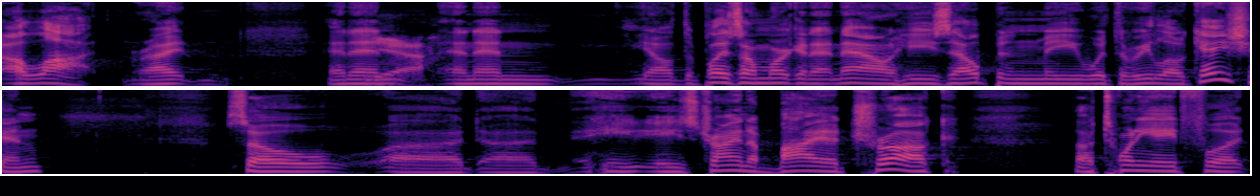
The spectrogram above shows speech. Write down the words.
a lot, right? And then Yeah. and then you know the place I'm working at now, he's helping me with the relocation. So uh, uh, he he's trying to buy a truck, a 28 foot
